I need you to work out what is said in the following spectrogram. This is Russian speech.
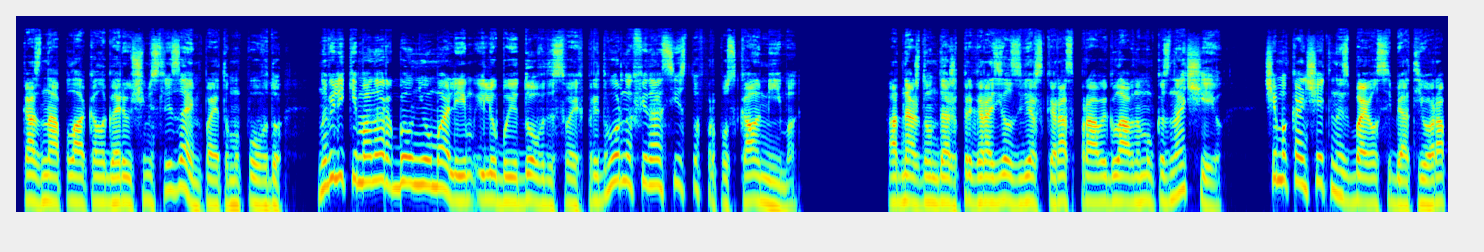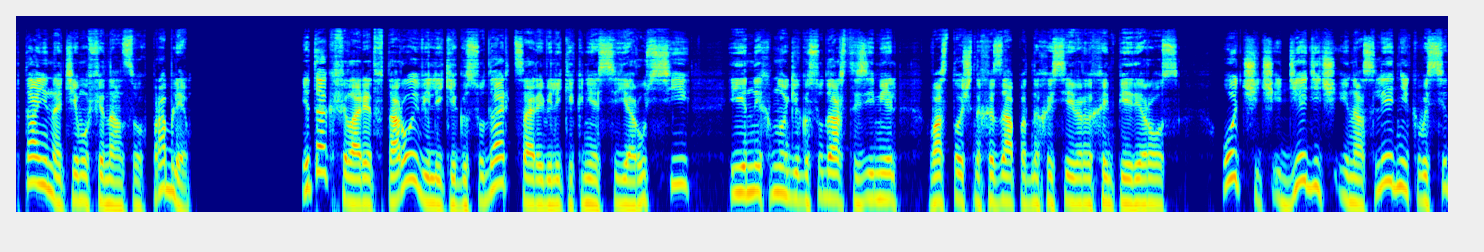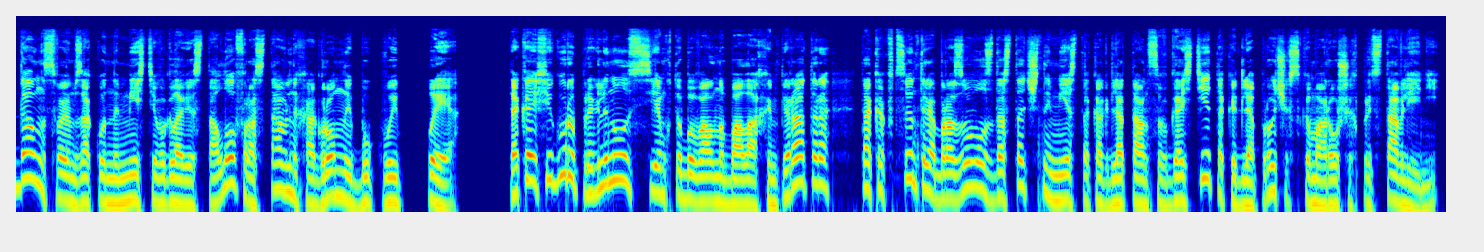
Казна плакала горючими слезами по этому поводу, но великий монарх был неумолим и любые доводы своих придворных финансистов пропускал мимо. Однажды он даже пригрозил зверской расправой главному казначею, чем окончательно избавил себя от его роптаний на тему финансовых проблем. Итак, Филарет II, великий государь, царь и великий князь сия Руси – и иных многих государств и земель, восточных и западных и северных империй Рос, отчич и дедич и наследник восседал на своем законном месте во главе столов, расставленных огромной буквой «П». Такая фигура приглянулась всем, кто бывал на балах императора, так как в центре образовывалось достаточно места как для танцев гостей, так и для прочих скомороших представлений.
